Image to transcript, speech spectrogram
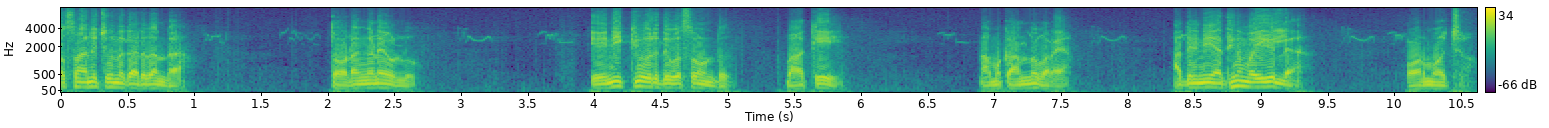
അവസാനിച്ചു എന്ന് കരുതണ്ട. തുടങ്ങണേ ഉള്ളൂ. എനിക്കും ഒരു ദിവസമുണ്ട്. ബാക്കി നമുക്ക് അന്ന് പറയാം. അതിനി അധികം വൈകില്ല. ഓർമ്മ വെച്ചോ.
